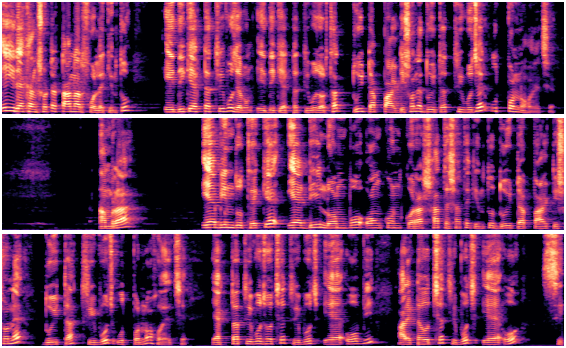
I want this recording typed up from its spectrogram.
এই রেখাংশটা টানার ফলে কিন্তু এইদিকে একটা ত্রিভুজ এবং এইদিকে একটা ত্রিভুজ, অর্থাৎ দুইটা পার্টিশনে দুইটা ত্রিভুজের উৎপন্ন হয়েছে। আমরা এ বিন্দু থেকে এ ডি লম্ব অঙ্কন করার সাথে সাথে কিন্তু দুইটা পার্টিশনে দুইটা ত্রিভুজ উৎপন্ন হয়েছে। একটা ত্রিভুজ হচ্ছে ত্রিভুজ এ ও বি, আরেকটা হচ্ছে ত্রিভুজ এ ও সি।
